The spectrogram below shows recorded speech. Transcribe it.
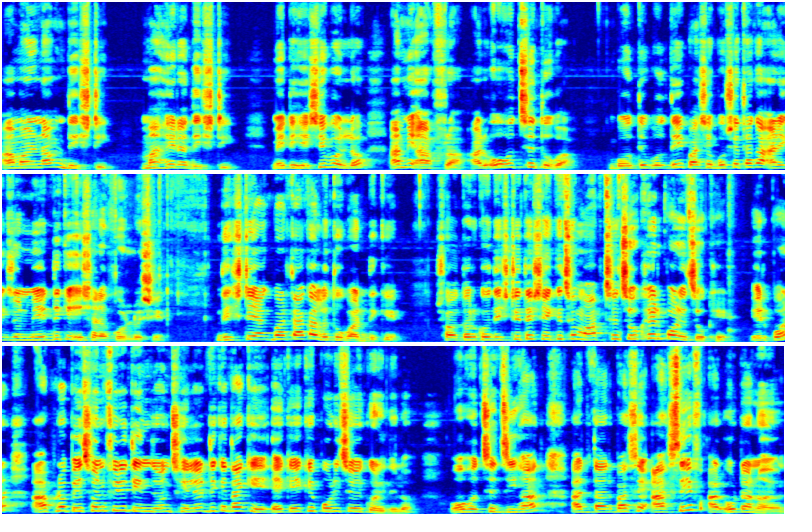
আমার নাম দৃষ্টি, মাহেরা দৃষ্টি। মেয়েটি হেসে বলল, আমি আফরা, আর ও হচ্ছে তুবা। বলতে বলতেই পাশে বসে থাকা আরেকজন মেয়ের দিকে ইশারা করল সে। দৃষ্টি একবার তাকালো তুবার দিকে। সতর্ক দৃষ্টিতে সে কিছু মাপছে চোখের পরে চোখে। এরপর আফরা পেছন ফিরে তিনজন ছেলের দিকে তাকিয়ে একে একে পরিচয় করে দিল। ও হচ্ছে জিহাদ, আর তার পাশে আসিফ আর ওটা নয়ন।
